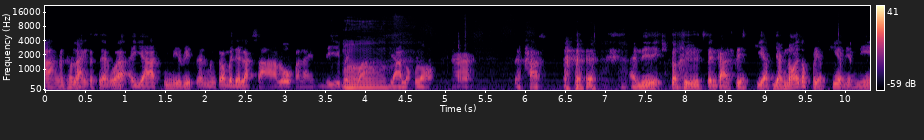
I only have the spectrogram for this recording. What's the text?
ต่างกันเท่าไหร่ก็แสดงว่าไอยาที่มีฤทธิ์นั้นมันก็ไม่ได้รักษาโรคอะไรดีไปกว่าอ๋อยาหลอกๆอ่านะครับ อันนี้ก็คือเป็นการเปรียบเทียบอย่างน้อยต้องเปรียบเทียบอย่างนี้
